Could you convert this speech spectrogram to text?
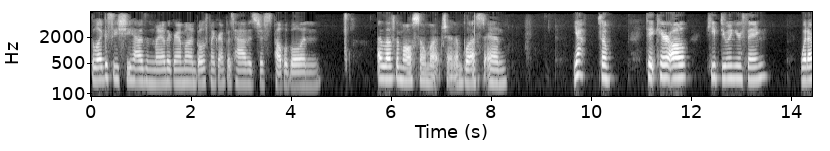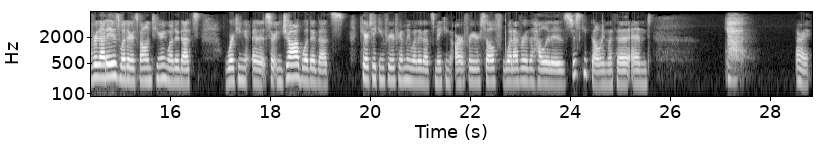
the legacy she has and my other grandma and both my grandpas have is just palpable and I love them all so much and I'm blessed and yeah, so take care all. Keep doing your thing. Whatever that is, whether it's volunteering, whether that's working a certain job, whether that's caretaking for your family, whether that's making art for yourself, whatever the hell it is, just keep going with it and yeah. All right.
